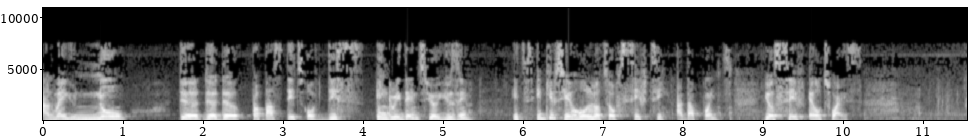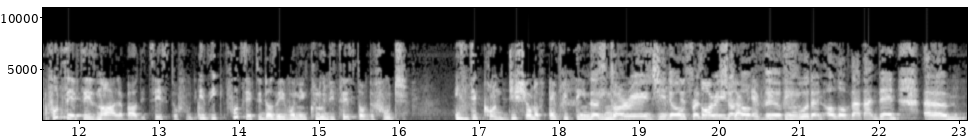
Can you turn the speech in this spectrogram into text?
and when you know the, the, the proper state of these ingredients you're using, it, it gives you a whole lot of safety at that point. You're safe health-wise. Food safety is not all about the taste of food. It, it, food safety doesn't even include the taste of the food. It's the condition of everything. The storage, used. you know, the storage preservation and of everything. the food and all of that. And then um,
